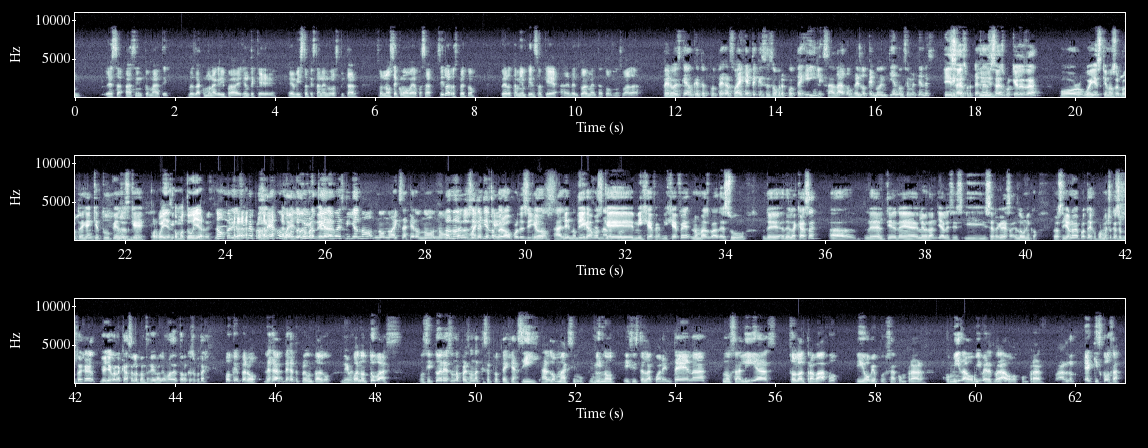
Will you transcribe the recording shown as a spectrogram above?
es asintomática, les da como una gripa. Hay gente que he visto que están en el hospital. No sé cómo vaya a pasar. Sí la respeto, pero también pienso que eventualmente a todos nos va a dar. Pero es que aunque te protejas, o hay gente que se sobreprotege y les ha dado. Es lo que no entiendo, ¿sí me entiendes? ¿Y, Si sabes, protejas- ¿Y sabes por qué les da? por güeyes que no se protegen que tú piensas que... Por güeyes como tú, Jerry. No, pero yo sí me protejo, güey. Lo único que yo digo es que yo no, no, no exagero, no, no. No, no, sí te entiendo, que- pero por decir que yo, no sale, digamos que mi jefe, mi jefe nomás va de su, de, de la casa, a- le- él tiene, le dan diálisis y se regresa, es lo único. Pero si yo no me protejo, por mucho que se proteja él, yo llego a la casa, lo contagio y vale más de todo lo que se protege. Ok, pero deja, déjate pregunto algo. Dime. Cuando tú vas, o si tú eres una persona que se protege así, a lo máximo, y no hiciste la cuarentena, no salías, solo al trabajo, y obvio, pues a comprar comida o víveres, ¿verdad? O a comprar lo- X cosa.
